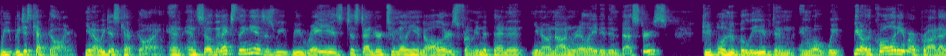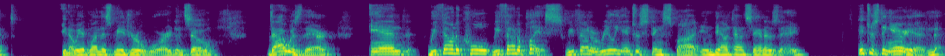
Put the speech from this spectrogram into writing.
we, we just kept going you know we just kept going and and so the next thing is is we we raised just under $2 million from independent you know non-related investors people who believed in in what we you know the quality of our product you know we had won this major award and so that was there and we found a cool we found a place we found a really interesting spot in downtown san jose interesting area. No,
